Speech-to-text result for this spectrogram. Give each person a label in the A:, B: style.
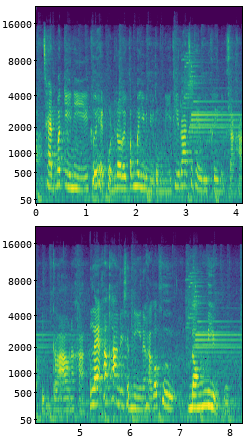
A: สดีค่ะแชทเมื่อกี้นี้คือเหตุผลที่เราเลยต้องมายืนอยู่ตรงนี้ที่ราชเทวีคลินิกสาขาปิ่นเกล้านะคะ และข้างๆดิฉันนี้นะคะก็คือน้องหมิว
